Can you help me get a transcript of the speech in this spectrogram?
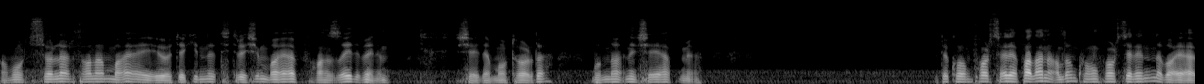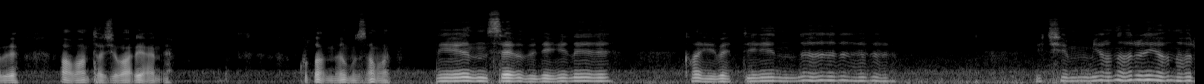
Amortisörler falan bayağı iyi. Ötekinde titreşim bayağı fazlaydı benim şeyde motorda. Bunda hani şey yapmıyor. Bir de konfor sele falan aldım. Konfor selenin de bayağı bir avantajı var yani. Kullandığımız zaman. Senin sevdiğini kaybettiğinde içim yanar yanar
